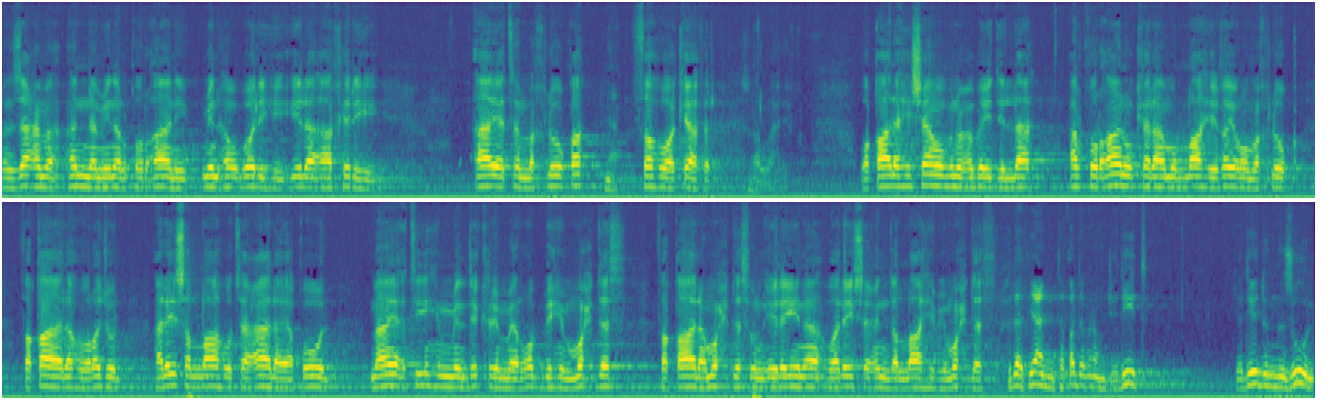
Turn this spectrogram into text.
من زعم أن من القرآن من أوله إلى آخره آية مخلوقة نعم. فهو كافر. الله وقال هشام بن عبيد الله القرآن كلام الله غير مخلوق. فقال له رجل أليس الله تعالى يقول ما يأتيهم من ذكر من ربهم محدث؟ فقال محدث إلينا وليس عند الله بمحدث. محدث يعني تقدم أنه جديد جديد النزول.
